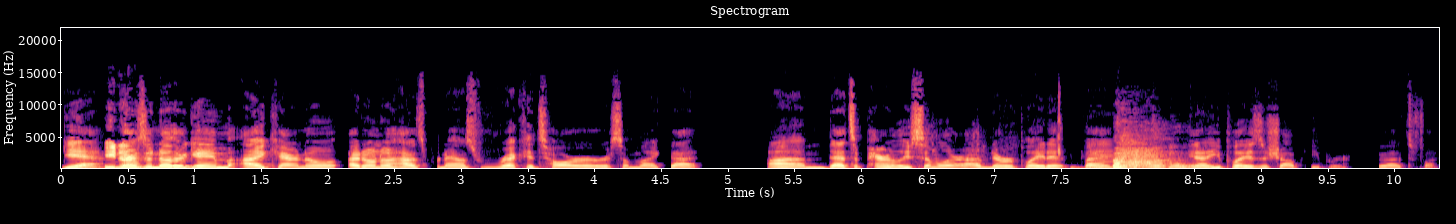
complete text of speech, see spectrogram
Yeah, You know? there's another game I can't know. I don't know how it's pronounced, Recettear or something like that. Um, that's apparently similar. I've never played it, but you know, you play as a shopkeeper, so that's fun.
